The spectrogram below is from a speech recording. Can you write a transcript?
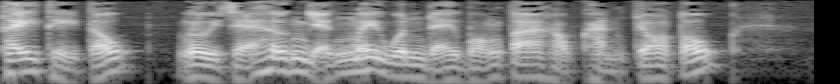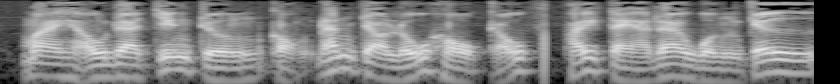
Thấy thì tốt, người sẽ hướng dẫn mấy huynh đệ bọn ta học hành cho tốt. Mai hậu ra chiến trường còn đánh cho lũ hồ cẩu phải tè ra quần chứ.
